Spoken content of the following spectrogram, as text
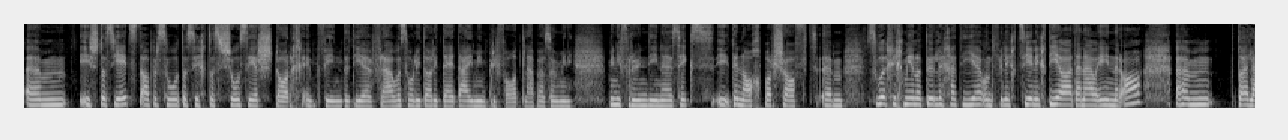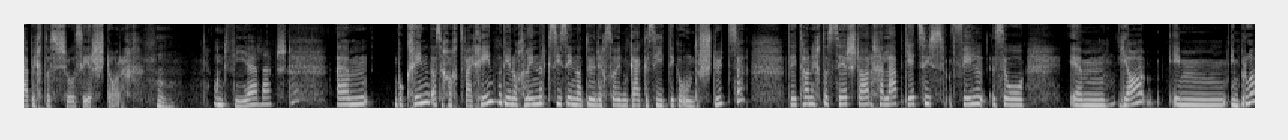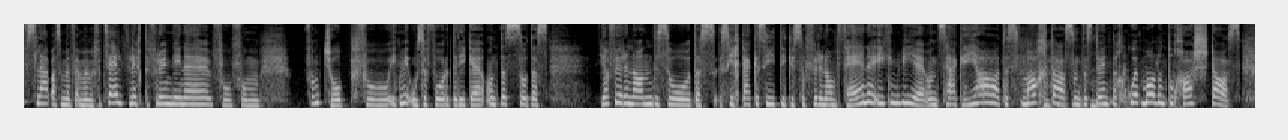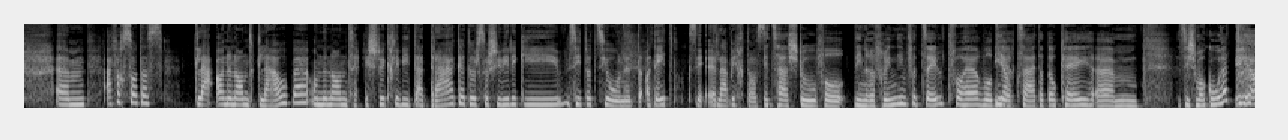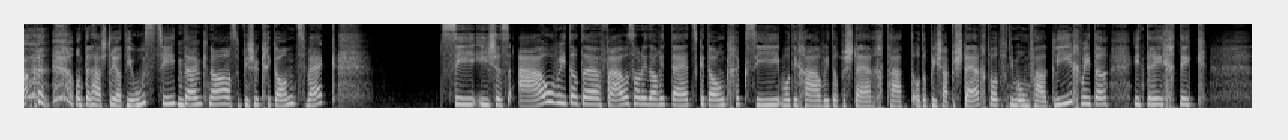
ähm, ist das jetzt aber so, dass ich das schon sehr stark empfinde, die Frauensolidarität auch in meinem Privatleben. Also meine, meine Freundinnen, Sex in der Nachbarschaft, ähm, suche ich mir natürlich auch die und vielleicht ziehe ich die dann auch eher an. Ähm, da erlebe ich das schon sehr stark. Hm. Und wie erlebst du? Ähm, wo Kinder, also ich habe zwei Kinder, die noch kleiner sind, natürlich so im gegenseitigen Unterstützen. Dort habe ich das sehr stark erlebt. Jetzt ist es viel so, ähm, ja, im, im Berufsleben, also man, man erzählt vielleicht den Freundinnen vom, vom, vom Job, von irgendwie Herausforderungen und das so, dass ja, füreinander so, dass sich gegenseitig so füreinander fähnen irgendwie und sagen, ja, das macht das und das tönt doch gut mal und du kannst das. Ähm, einfach so, dass aneinander glauben und einander ein Stückchen weit auch tragen durch so schwierige Situationen. Dort erlebe ich das. Jetzt hast du von deiner Freundin erzählt vorher, wo dir gesagt hat, okay, ähm, es ist mal gut. Ja. und dann hast du ja die Auszeit mhm. genommen, also bist wirklich ganz weg sie ist es auch wieder der Frauensolidaritätsgedanke gewesen, wo dich auch wieder bestärkt hat oder bist auch bestärkt worden von deinem Umfeld gleich wieder in die Richtung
